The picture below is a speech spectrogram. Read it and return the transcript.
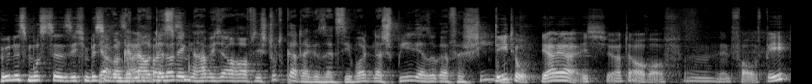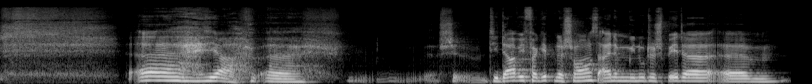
Hönes musste sich ein bisschen ja, was genau deswegen habe ich auch auf die Stuttgarter gesetzt. Die wollten das Spiel ja sogar verschieben. Dito, ja, ja, ich hatte auch auf äh, den VfB. Äh, ja, äh, die Davi vergibt eine Chance. Eine Minute später ähm,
